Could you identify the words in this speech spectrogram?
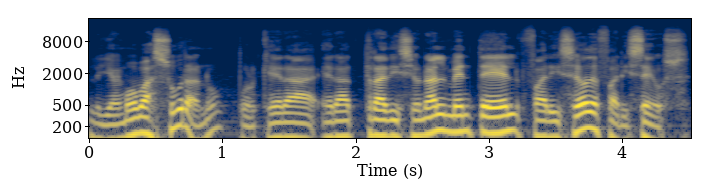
le llamó basura, ¿no? Porque era, era tradicionalmente él fariseo de fariseos.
